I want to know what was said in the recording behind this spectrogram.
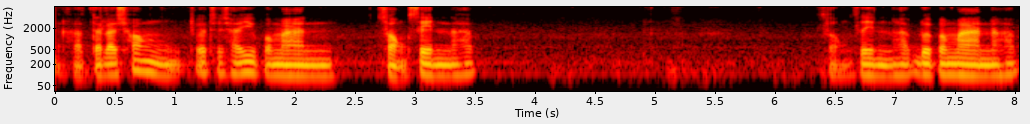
นะครับ แต่ละช่องก็จะใช้อยู่ประมาณ 2 เซนนะครับ 2 เซนนะครับ โดยประมาณนะครับ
